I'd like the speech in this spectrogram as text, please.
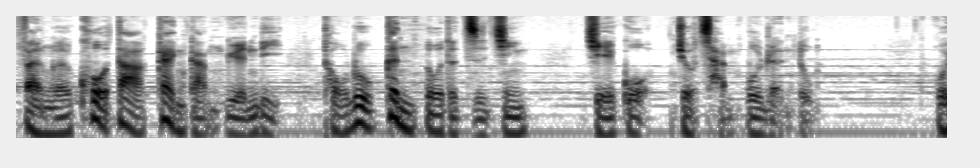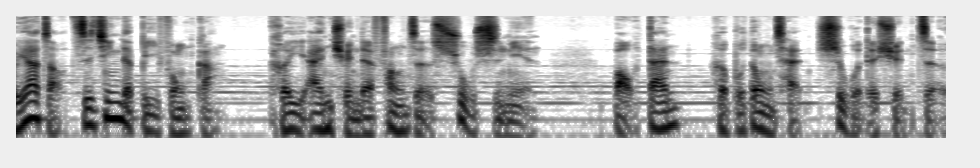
反而扩大杠杆原理。投入更多的资金，结果就惨不忍睹。我要找资金的避风港，可以安全的放着数十年。保单和不动产是我的选择。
